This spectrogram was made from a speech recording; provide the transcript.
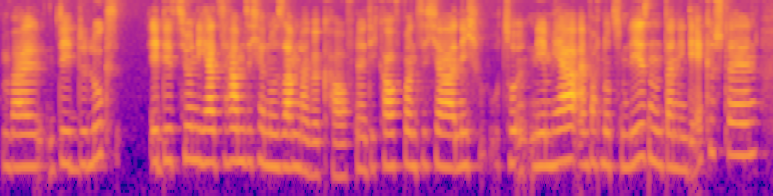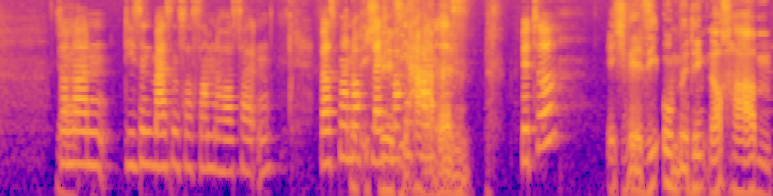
weil die Deluxe Edition, die haben sich ja nur Sammler gekauft. Ne? Die kauft man sich ja nicht zu, nebenher einfach nur zum Lesen und dann in die Ecke stellen, ja. sondern die sind meistens aus Sammlerhaushalten. Was man noch vielleicht machen kann, haben. ist. Bitte? Ich will sie unbedingt noch haben.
